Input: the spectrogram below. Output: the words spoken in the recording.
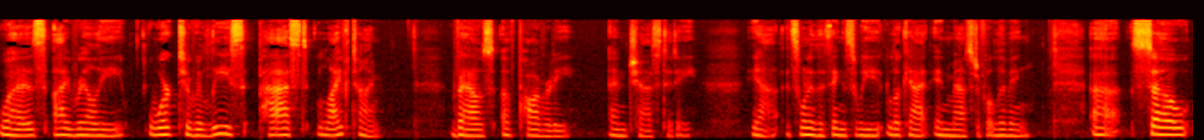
was I really worked to release past lifetime vows of poverty and chastity. Yeah, it's one of the things we look at in Masterful Living. Uh, so,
